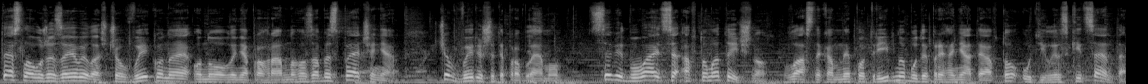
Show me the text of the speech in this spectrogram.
Тесла уже заявила, що виконає оновлення програмного забезпечення, щоб вирішити проблему. Це відбувається автоматично. Власникам не потрібно буде приганяти авто у ділерський центр.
